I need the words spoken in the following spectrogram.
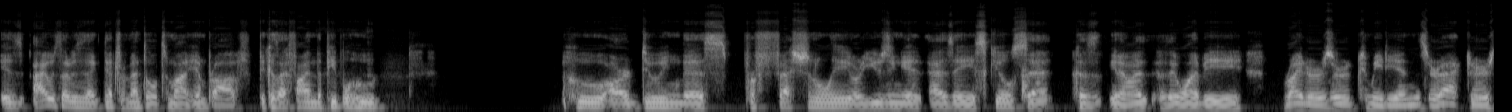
is I always thought it was like detrimental to my improv because I find the people who who are doing this professionally or using it as a skill set because you know they want to be writers or comedians or actors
